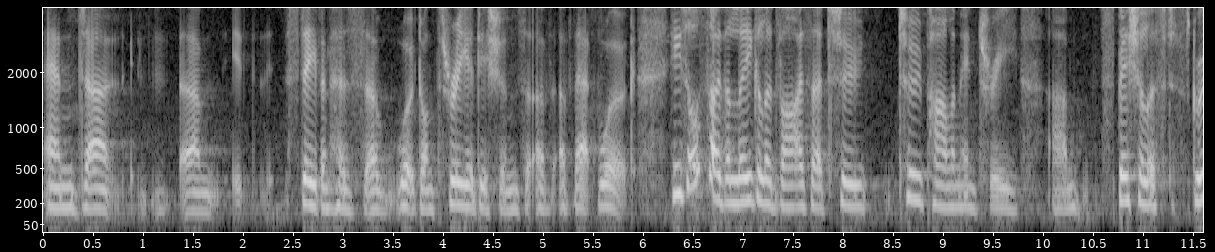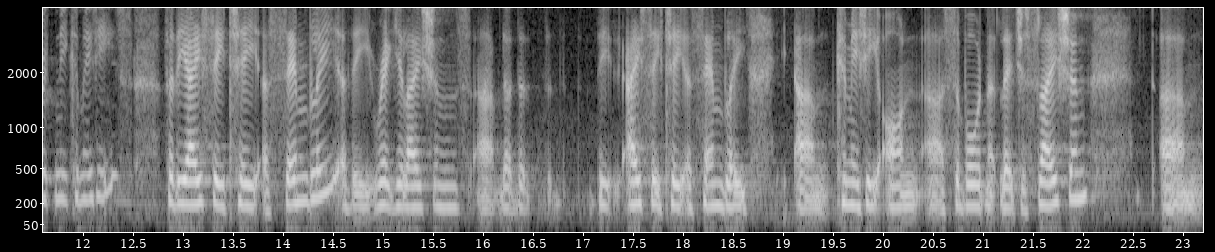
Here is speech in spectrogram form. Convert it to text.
And uh, um, it, Stephen has uh, worked on three editions of, of that work. He's also the legal advisor to two parliamentary um, specialist scrutiny committees for the ACT Assembly, the regulations, uh, the, the, the, ACT Assembly um, Committee on uh, Subordinate Legislation, um,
